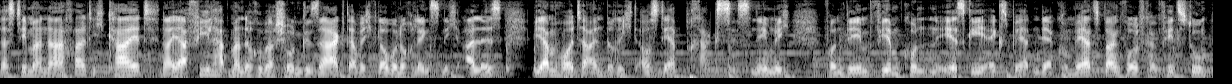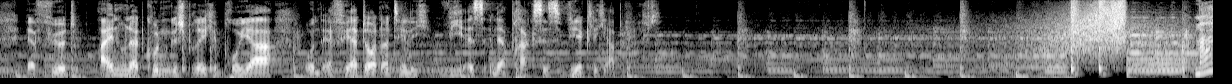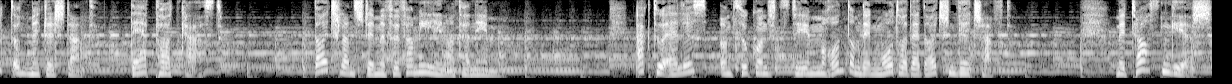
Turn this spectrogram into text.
Das Thema Nachhaltigkeit, naja, viel hat man darüber schon gesagt, aber ich glaube noch längst nicht alles. Wir haben heute einen Bericht aus der Praxis, nämlich von dem Firmenkunden ESG-Experten der Commerzbank, Wolfgang Fitztum. Er führt 100 Kundengespräche pro Jahr und erfährt dort natürlich, wie es in der Praxis wirklich abläuft. Markt und Mittelstand, der Podcast. Deutschlands Stimme für Familienunternehmen. Aktuelles und Zukunftsthemen rund um den Motor der deutschen Wirtschaft. Mit Thorsten Giersch.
